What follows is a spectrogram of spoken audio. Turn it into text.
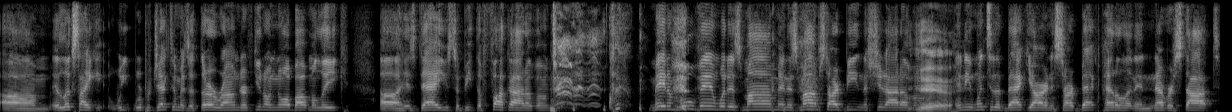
Um, it looks like we we're projecting him as a third rounder. If you don't know about Malik, uh, his dad used to beat the fuck out of him. Made him move in with his mom, and his mom started beating the shit out of him. Yeah. And he went to the backyard and started backpedaling and never stopped.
